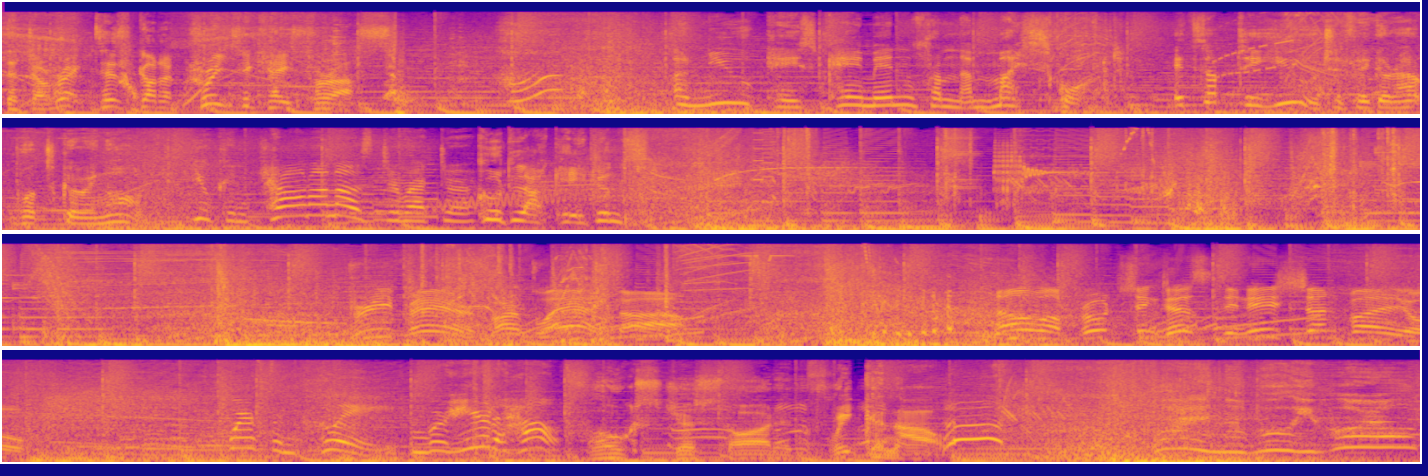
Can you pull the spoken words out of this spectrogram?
The director's got a creature case for us. Huh? A new case came in from the Mice Squad. It's up to you to figure out what's going on. You can count on us, Director. Good luck, agents. Prepare for blast off. now approaching destination bio. We're from Clade, and we're here to help. Folks just started freaking out. what in the woolly world?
